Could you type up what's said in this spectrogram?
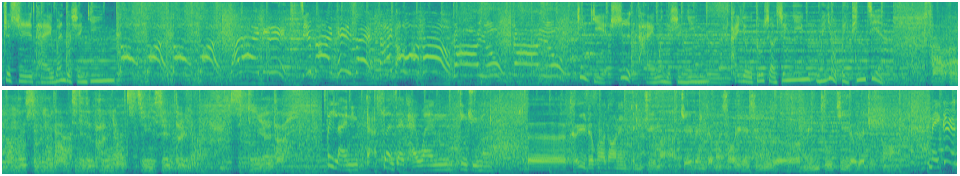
这是台湾的声音。动转动转，来来给你击败气势，来个花炮，加油加油！这也是台湾的声音。还有多少声音没有被听见？发噩梦的是遇到自己的朋友、自己一些队友，自己虐待。未来你打算在台湾定居吗？呃，可以的话当然定居嘛。这边怎么说也是一个民族自由的地方。每个人都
